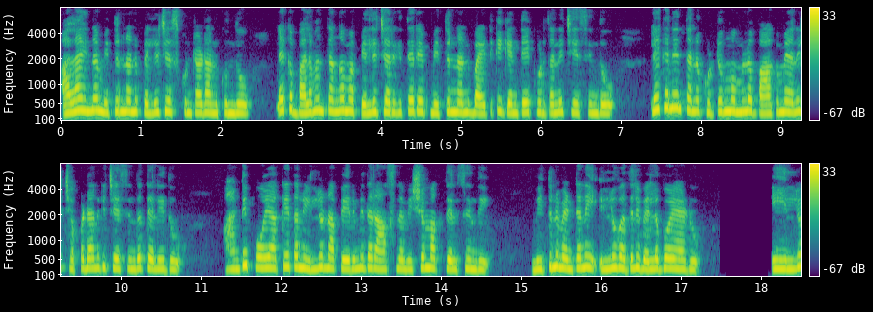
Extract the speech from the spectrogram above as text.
అలా అయినా మిథున్ నన్ను పెళ్ళి చేసుకుంటాడు అనుకుందో లేక బలవంతంగా మా పెళ్ళి జరిగితే రేపు మిథున్ నన్ను బయటికి గెంటేయకూడదని చేసిందో లేక నేను తన కుటుంబంలో భాగమే అని చెప్పడానికి చేసిందో తెలీదు. ఆంటీ పోయాకే తను ఇల్లు నా పేరు మీద రాసిన విషయం మాకు తెలిసింది. మిథున్ వెంటనే ఇల్లు వదిలి వెళ్ళబోయాడు. ఈ ఇల్లు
